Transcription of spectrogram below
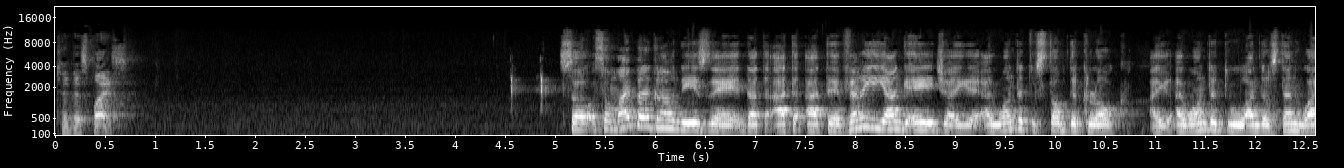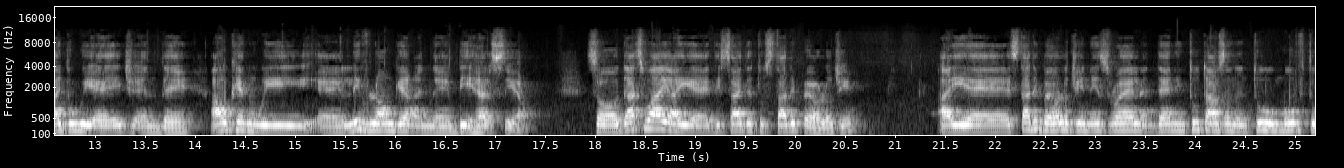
to this place. So, so my background is uh, that at, at a very young age, I, I wanted to stop the clock. I, I wanted to understand why do we age and uh, how can we uh, live longer and uh, be healthier. So that's why I uh, decided to study biology. I uh, studied biology in Israel and then in 2002 moved to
